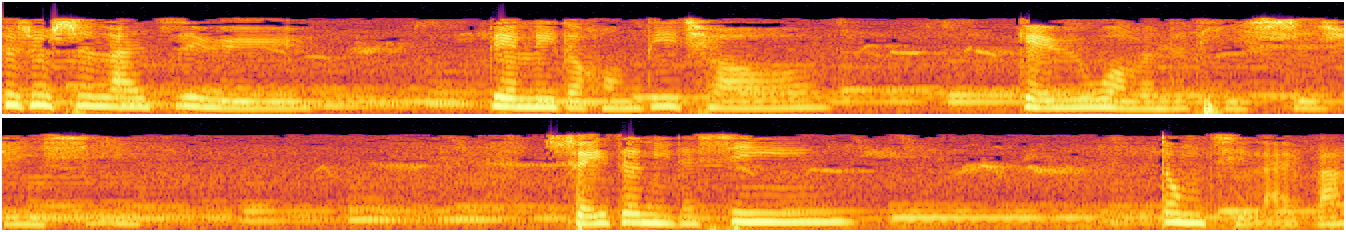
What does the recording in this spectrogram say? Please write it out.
这就是来自于电力的红地球给予我们的提示讯息。随着你的心动起来吧。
